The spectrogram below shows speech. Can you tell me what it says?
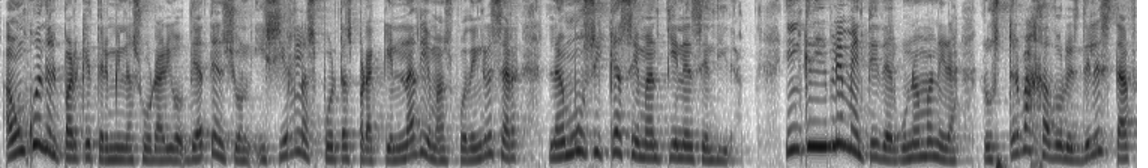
Aun cuando el parque termina su horario de atención y cierra las puertas para que nadie más pueda ingresar, la música se mantiene encendida. Increíblemente, de alguna manera, los trabajadores del staff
